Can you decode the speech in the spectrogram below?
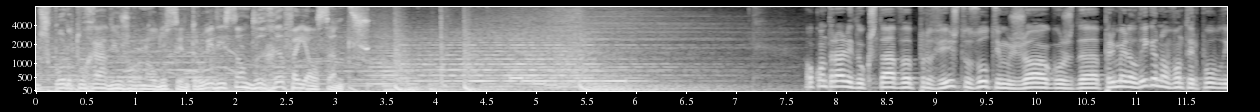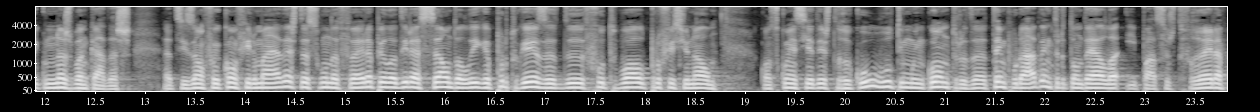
Desporto, Rádio Jornal do Centro, edição de Rafael Santos. Ao contrário do que estava previsto, os últimos jogos da Primeira Liga não vão ter público nas bancadas. A decisão foi confirmada esta segunda-feira pela direção da Liga Portuguesa de Futebol Profissional. Consequência deste recuo, o último encontro da temporada entre Tondela e Passos de Ferreira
